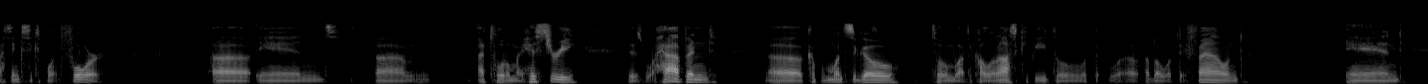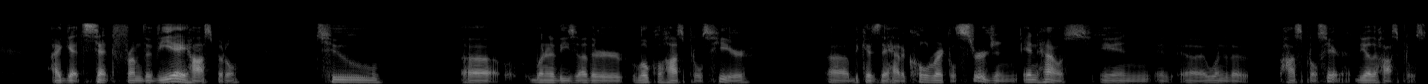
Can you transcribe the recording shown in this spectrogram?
I think six point four. Uh, and um, I told him my history. This is what happened uh, a couple months ago. Told him about the colonoscopy. Told him what the, about what they found. And I get sent from the VA hospital to uh, one of these other local hospitals here uh, because they had a colorectal surgeon in house in uh, one of the hospitals here, the other hospitals.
